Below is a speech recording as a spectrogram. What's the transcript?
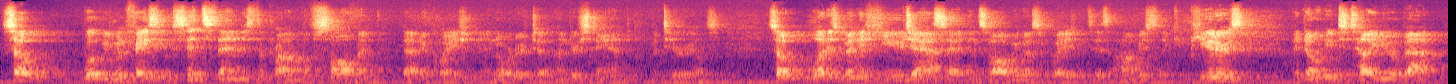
So what we've been facing since then is the problem of solving that equation in order to understand materials. So what has been a huge asset in solving those equations is obviously computers. I don't need to tell you about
